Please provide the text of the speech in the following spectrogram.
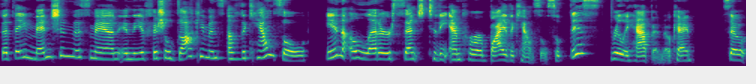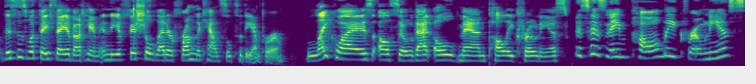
that they mention this man in the official documents of the council in a letter sent to the emperor by the council. So this really happened, okay? So this is what they say about him in the official letter from the council to the emperor. Likewise, also that old man Polychronius. Is his name Polychronius?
